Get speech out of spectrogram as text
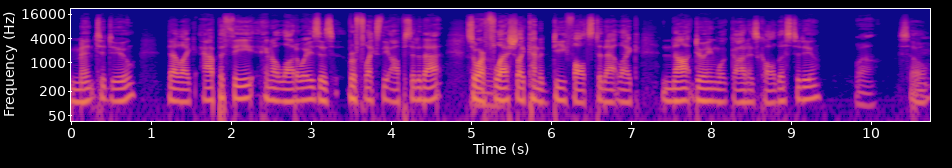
meant to do that like apathy in a lot of ways is reflects the opposite of that so our Oh. flesh like kind of defaults to that like not doing what god has called us to do Wow. so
